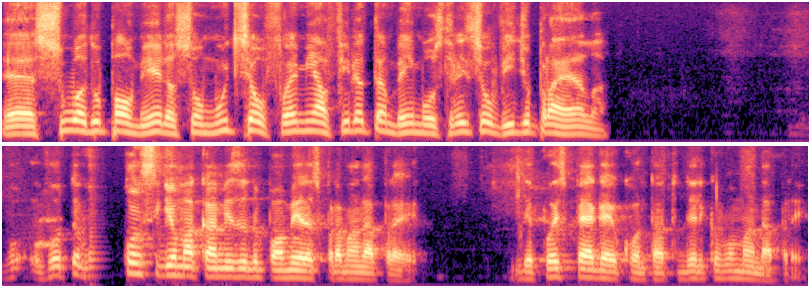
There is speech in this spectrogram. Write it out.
é, sua do Palmeiras, sou muito seu fã e minha filha também, mostrei seu vídeo para ela. Vou, vou ter- vou conseguir uma camisa do Palmeiras para mandar para ele. Depois pega aí o contato dele que eu vou mandar para ele.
